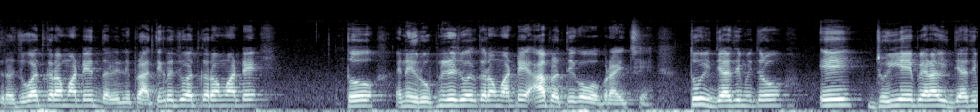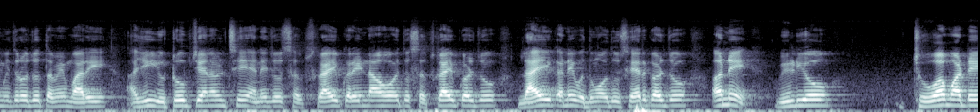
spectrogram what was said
રજૂઆત કરવા માટે, દલીલની પ્રાતિક રજૂઆત કરવા માટે, તો એની રૂપની રજૂઆત કરવા માટે આ પ્રતીકો વપરાય છે. તો વિદ્યાર્થી મિત્રો, એ જોઈએ પહેલાં વિદ્યાર્થી મિત્રો, જો તમે મારી આજે યુટ્યુબ ચેનલ છે, એને જો સબસ્ક્રાઈબ કરી ના હોય તો સબસ્ક્રાઈબ કરજો લાઈક અને વધુમાં વધુ શેર કરજો અને વીડિયો જોવા માટે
